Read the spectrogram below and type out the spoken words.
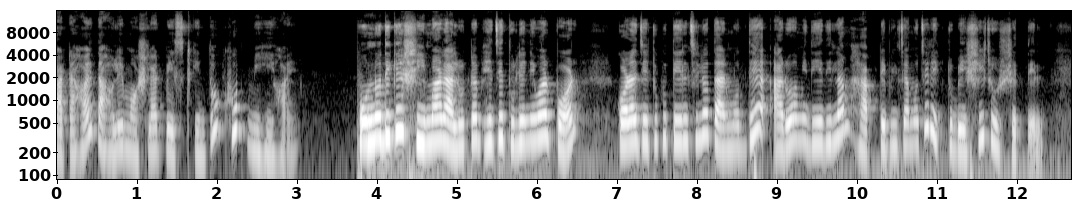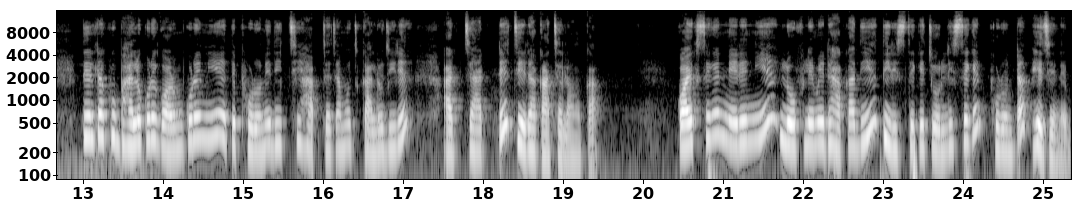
বাটা হয়, তাহলে মশলার পেস্ট কিন্তু খুব মিহি হয়। অন্যদিকে শিম আর আলুটা ভেজে তুলে নেওয়ার পর কড়া যেটুকু তেল ছিল তার মধ্যে আরও আমি দিয়ে দিলাম হাফ টেবিল চামচের একটু বেশি সর্ষের তেল। তেলটা খুব ভালো করে গরম করে নিয়ে এতে ফোড়নে দিচ্ছি হাফ চা চামচ কালো জিরে আর চারটে চেরা কাঁচা লঙ্কা। কয়েক সেকেন্ড নেড়ে নিয়ে লো ফ্লেমে ঢাকা দিয়ে তিরিশ থেকে চল্লিশ সেকেন্ড ফোড়নটা ভেজে নেব।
